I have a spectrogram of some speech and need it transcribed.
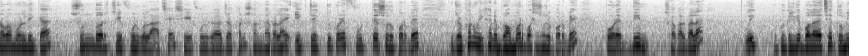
নবমল্লিকা সুন্দর যে ফুলগুলো আছে, সেই ফুলগুলো যখন সন্ধ্যাবেলায় একটু একটু করে ফুটতে শুরু করবে, যখন ওইখানে ভ্রমর বসা শুরু করবে, পরের দিন সকালবেলা ওই কুকুরকে বলা হয়েছে, তুমি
